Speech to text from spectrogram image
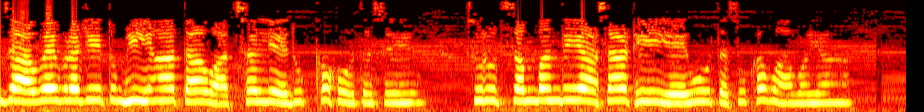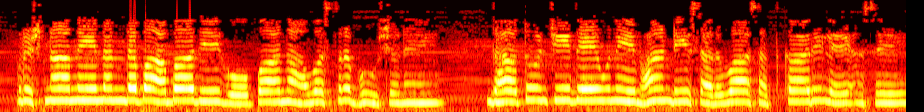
जावे व्रजी तुम्ही आता वात्सल्ये दुःख होत असे. सुरुत संबंधी यासाठी येऊत सुख वावया. कृष्णाने नंद बाबादी गोपाना वस्त्रभूषणे. धातूंची देवने भांडी सर्वा सत्कारिले असे.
